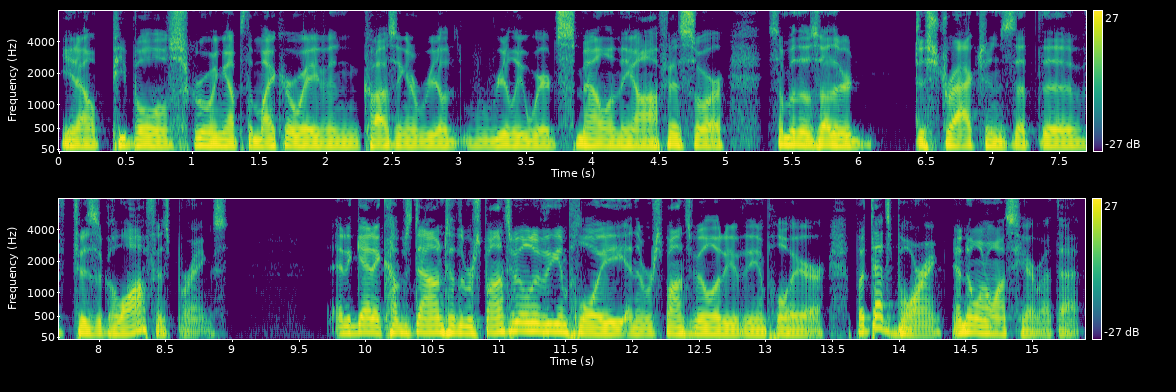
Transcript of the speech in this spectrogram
you know, people screwing up the microwave and causing a real, really weird smell in the office or some of those other distractions that the physical office brings. And again, it comes down to the responsibility of the employee and the responsibility of the employer. But that's boring, and no one wants to hear about that.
